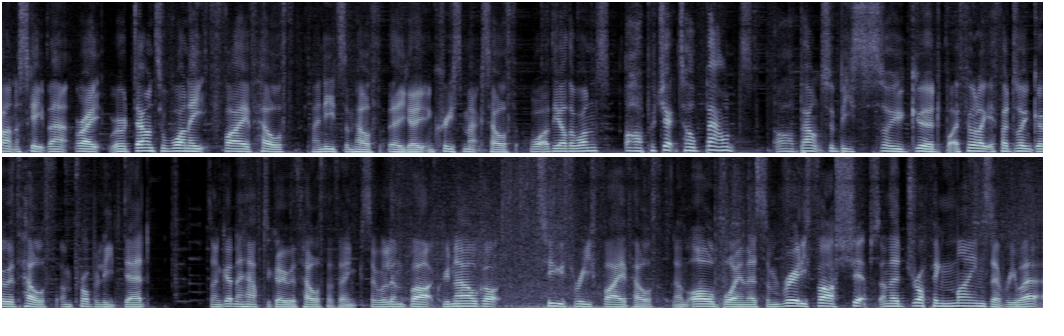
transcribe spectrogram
Can't escape that. Right, we're down to 185 health. I need some health. There you go. Increase max health. What are the other ones? Oh, projectile bounce. Oh, bounce would be so good, but I feel like if I don't go with health, I'm probably dead. I'm going to have to go with health, I think. So we'll embark. We've now got 235 health. Um, oh boy, and there's some really fast ships, and they're dropping mines everywhere.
